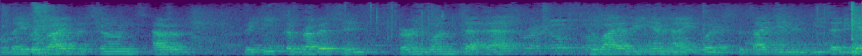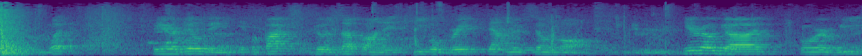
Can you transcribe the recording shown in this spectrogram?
Will they revive the stones out of the heaps of rubbish and burn ones at that? Tobiah the Ammonite was beside him, and he said, Yes, what they are building, if a fox goes up on it, he will break down their stone wall. Hear, O God, for we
